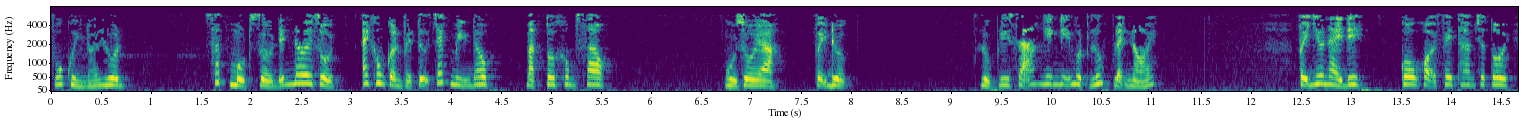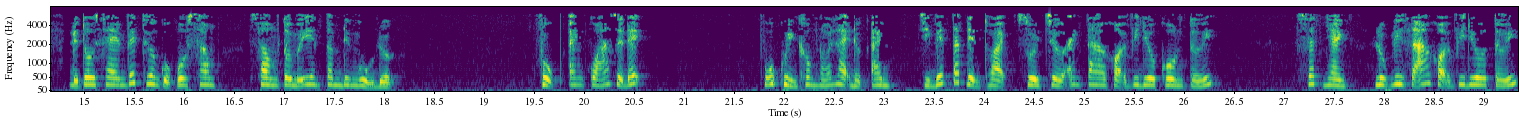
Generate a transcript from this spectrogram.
Vũ Quỳnh nói luôn. Sắp một giờ đến nơi rồi, anh không cần phải tự trách mình đâu, mặt tôi không sao. Ngủ rồi à? Vậy được. Lục ly xã nghĩ nghĩ một lúc lại nói. Vậy như này đi, cô gọi phê tham cho tôi, để tôi xem vết thương của cô xong, xong tôi mới yên tâm đi ngủ được. Phục anh quá rồi đấy. Vũ Quỳnh không nói lại được anh, chỉ biết tắt điện thoại rồi chờ anh ta gọi video call tới. Rất nhanh, Lục Ly Giã gọi video tới,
